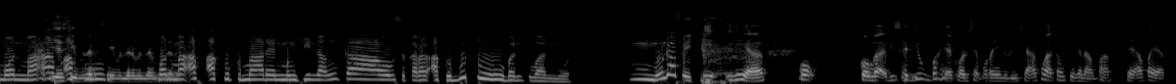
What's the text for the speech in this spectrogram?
Mohon maaf iya sih, aku, bener sih, bener, bener, mohon maaf aku kemarin menghina engkau. Sekarang aku butuh bantuanmu. Munafik. I iya, kok kok nggak bisa diubah ya konsep orang Indonesia? Aku nggak tahu sih kenapa. Kayak apa ya?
